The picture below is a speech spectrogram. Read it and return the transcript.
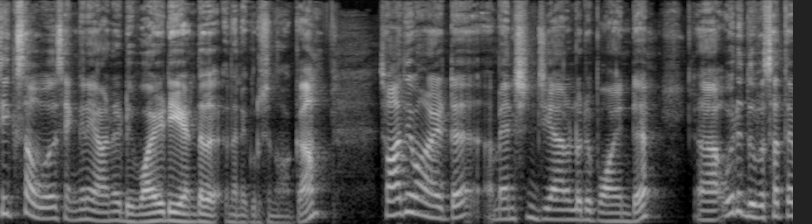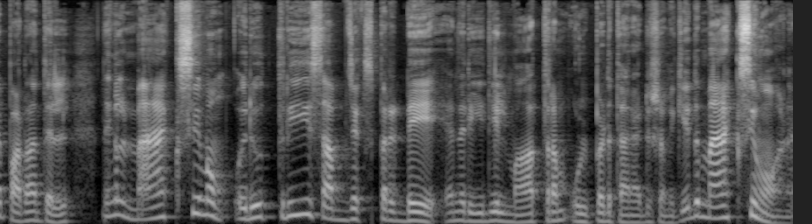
സിക്സ് അവേഴ്സ് എങ്ങനെയാണ് ഡിവൈഡ് ചെയ്യേണ്ടത് എന്നതിനെക്കുറിച്ച് നോക്കാം. സോ ആദ്യമായിട്ട് മെൻഷൻ ചെയ്യാനുള്ളൊരു പോയിന്റ് ഒരു ദിവസത്തെ പഠനത്തിൽ നിങ്ങൾ മാക്സിമം ഒരു ത്രീ സബ്ജക്ട്സ് പെർ ഡേ എന്ന രീതിയിൽ മാത്രം ഉൾപ്പെടുത്താനായിട്ട് ശ്രമിക്കുക. ഇത് മാക്സിമം ആണ്.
